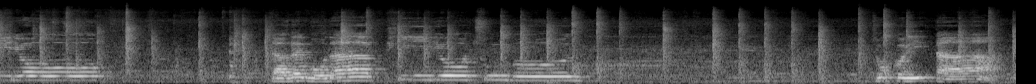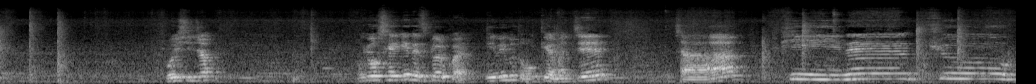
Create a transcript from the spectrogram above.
필요. 자, 그다음 뭐다? 필요, 충분. 조건이 있다. 보이시죠? 요 세 개에 대해서 배울 거예요. 의미부터 볼게요. 맞지? 자, P는 Q,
